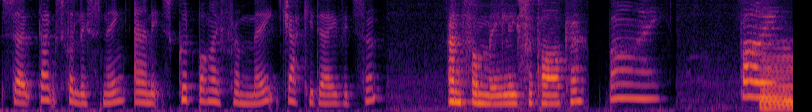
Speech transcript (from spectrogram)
So thanks for listening, and it's goodbye from me, Jacqui Davidson, and from me, Lisa Parker. Bye. Bye.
